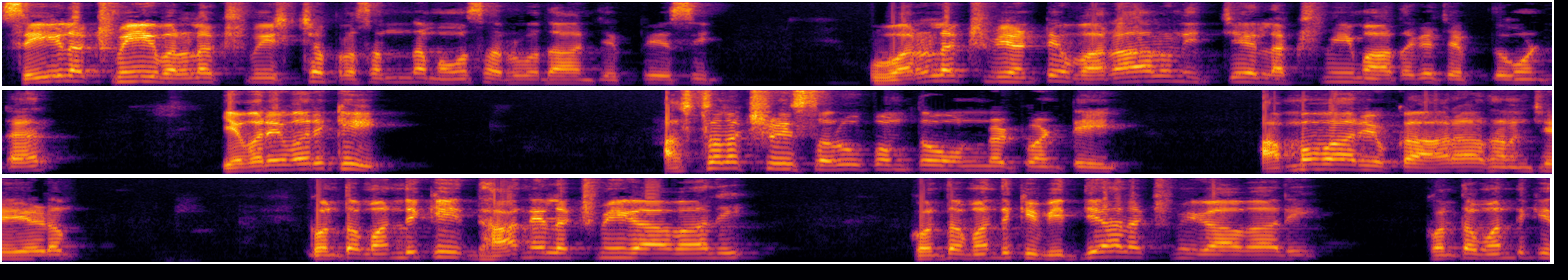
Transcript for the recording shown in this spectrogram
శ్రీలక్ష్మి వరలక్ష్మిశ్చ ప్రసన్న మమ సర్వదా అని చెప్పేసి వరలక్ష్మి అంటే వరాలను ఇచ్చే లక్ష్మీమాతగా చెప్తూ ఉంటారు. ఎవరెవరికి అష్టలక్ష్మి స్వరూపంతో ఉన్నటువంటి అమ్మవారి యొక్క ఆరాధన చేయడం కొంతమందికి ధాన్యలక్ష్మి కావాలి కొంతమందికి విద్యాలక్ష్మి కావాలి కొంతమందికి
